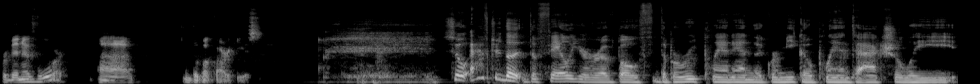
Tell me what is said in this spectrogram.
preventive war. Uh, the book argues. So after the, the failure of both the Baruch plan and the Gromyko plan to actually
